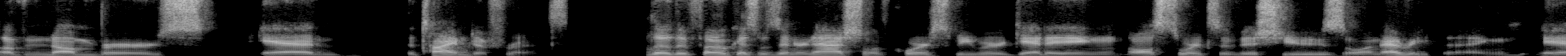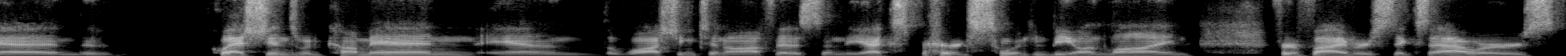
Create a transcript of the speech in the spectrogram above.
of numbers and the time difference. Although the focus was international, of course, we were getting all sorts of issues on everything. And the questions would come in, and the Washington office and the experts wouldn't be online for five or six hours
